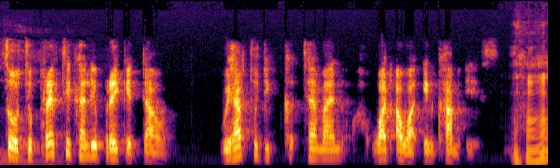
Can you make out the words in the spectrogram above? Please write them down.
So to practically break it down, we have to determine what our income is. Mm-hmm.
